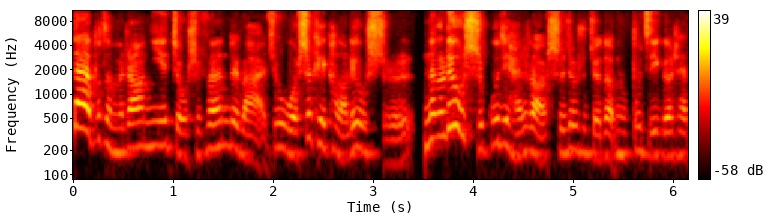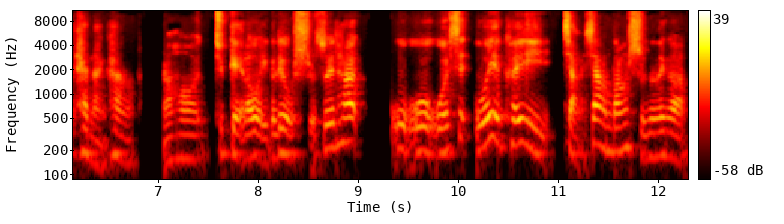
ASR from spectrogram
再不怎么着你也九十分，对吧？就我是可以考到六十，那个六十估计还是老师就是觉得嗯不及格实在太难看了，然后就给了我一个六十。所以他我我我现我也可以想象当时的那个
